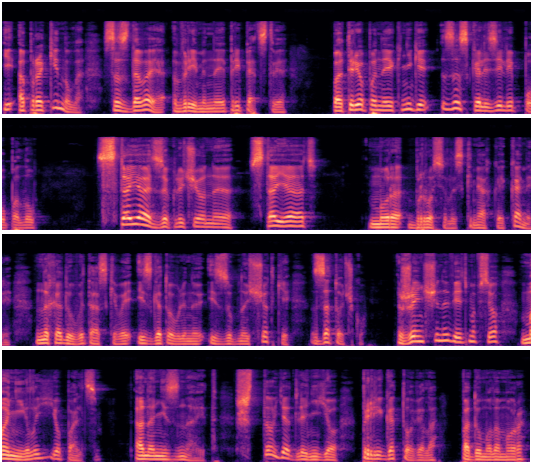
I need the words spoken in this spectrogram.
и опрокинула, создавая временное препятствие. Потрепанные книги заскользили по полу. «Стоять, заключенная! Стоять!» Мора бросилась к мягкой камере, на ходу вытаскивая изготовленную из зубной щетки заточку. Женщина-ведьма все манила ее пальцем. Она не знает, что я для нее приготовила, подумала Мора.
